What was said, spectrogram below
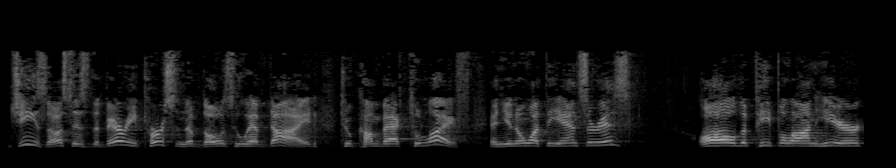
Jesus is the very person of those who have died to come back to life? And you know what the answer is? All the people on here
